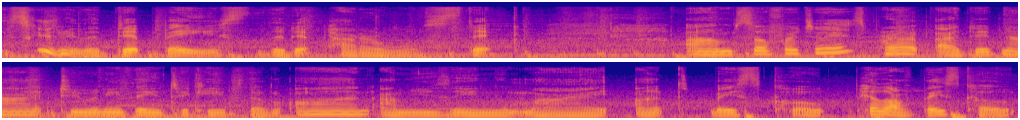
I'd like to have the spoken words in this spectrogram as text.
excuse me the dip base the dip powder will stick um, so for today's prep, I did not do anything to keep them on. I'm using my base coat, peel off base coat.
